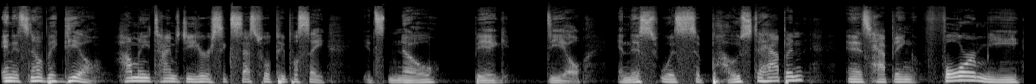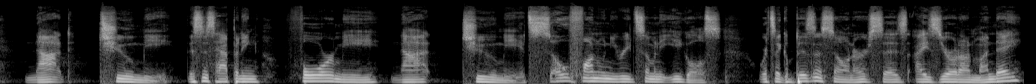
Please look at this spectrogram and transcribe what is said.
and it's no big deal. How many times do you hear successful people say, it's no big deal. And this was supposed to happen, and it's happening for me, not to me. This is happening for me, not to me. It's so fun when you read so many Eagles where it's like a business owner says, I zeroed on Monday.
